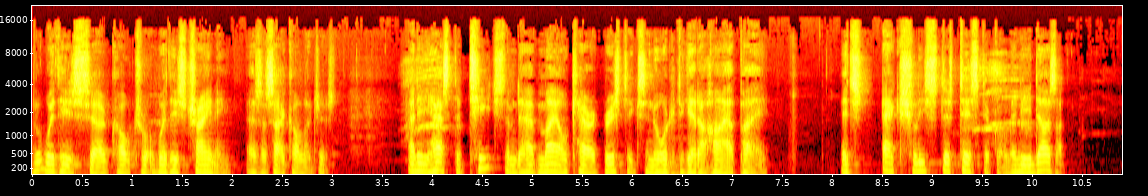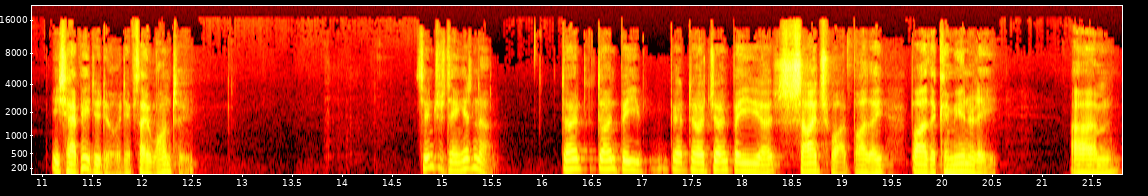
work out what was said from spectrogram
with his uh, cultural, with his training as a psychologist, and he has to teach them to have male characteristics in order to get a higher pay. It's actually statistical, and he does it. He's happy to do it if they want to. It's interesting, isn't it? Don't don't be don't be uh, sideswiped by the by the community. Um,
